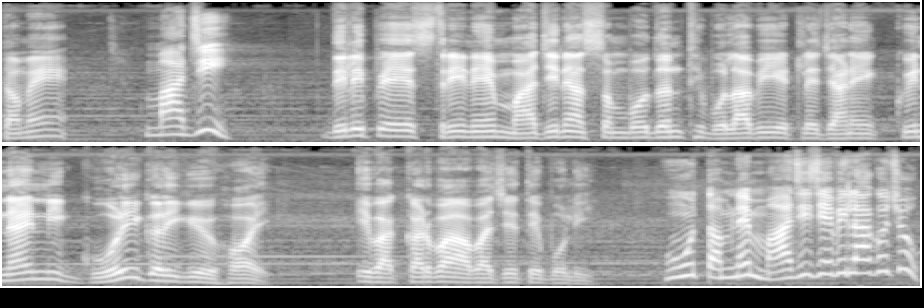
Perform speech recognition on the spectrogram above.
તમે માજી. દિલીપે સ્ત્રીને માજીના સંબોધનથી બોલાવી એટલે જાણે ક્વિનાઇનની ગોળી ગળી ગઈ હોય એવા કડવા અવાજે તે બોલી હું તમને માજી જેવી લાગુ છું?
